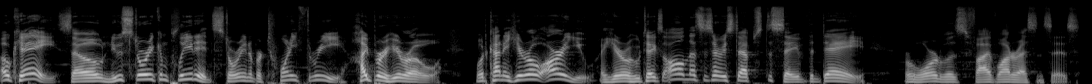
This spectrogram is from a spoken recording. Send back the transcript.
Okay, so new story completed. Story number 23 Hyper Hero. What kind of hero are you? A hero who takes all necessary steps to save the day. Reward was five water essences.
